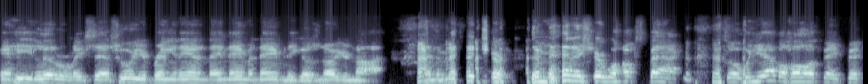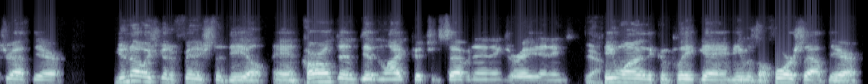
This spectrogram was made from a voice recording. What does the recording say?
and he literally says, "Who are you bringing in?" And they name a name, and he goes, "No, you're not." and the manager the manager walks back. So when you have a Hall of Fame pitcher out there, you know he's going to finish the deal. And Carlton didn't like pitching seven innings or eight innings. Yeah. He wanted the complete game. He was a horse out there,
